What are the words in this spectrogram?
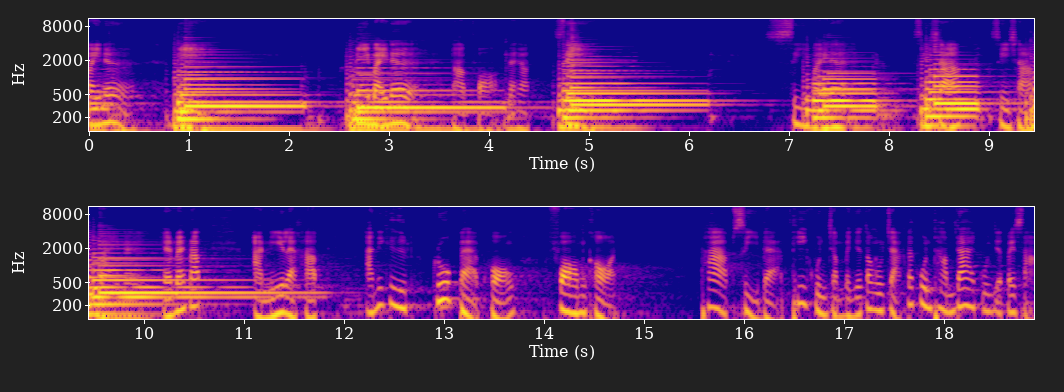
minor B B minor ตามฟอร์มนะครับ C C minor C sharp C sharp minor เห็นไหมครับ อันนี้แหละครับ อันนี้คือรูปแบบของฟอร์มคอร์ดภาพ 4 แบบที่คุณจำเป็นจะต้องรู้จัก ถ้าคุณทำได้คุณจะไปสา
